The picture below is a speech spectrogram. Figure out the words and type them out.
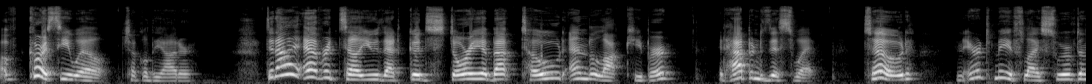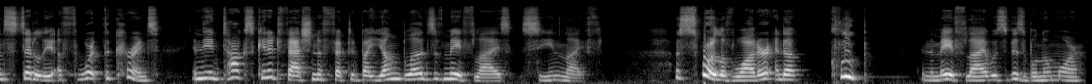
Of course he will, chuckled the otter. Did I ever tell you that good story about Toad and the lock-keeper? It happened this way. Toad, an errant mayfly swerved unsteadily athwart the current in the intoxicated fashion affected by young bloods of mayflies seeing life. A swirl of water and a cloop, and the mayfly was visible no more.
